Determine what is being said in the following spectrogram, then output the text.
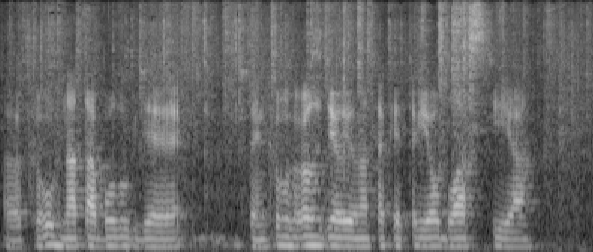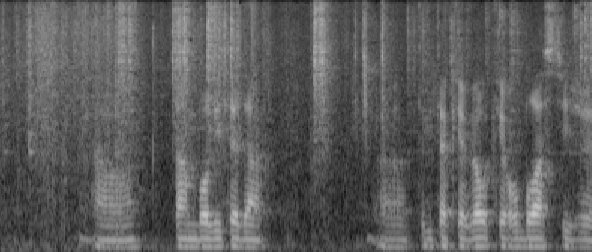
a, e, kruh na tabulu, kde ten kruh rozdelil na také tri oblasti a, a tam boli teda tri také veľké oblasti, že,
